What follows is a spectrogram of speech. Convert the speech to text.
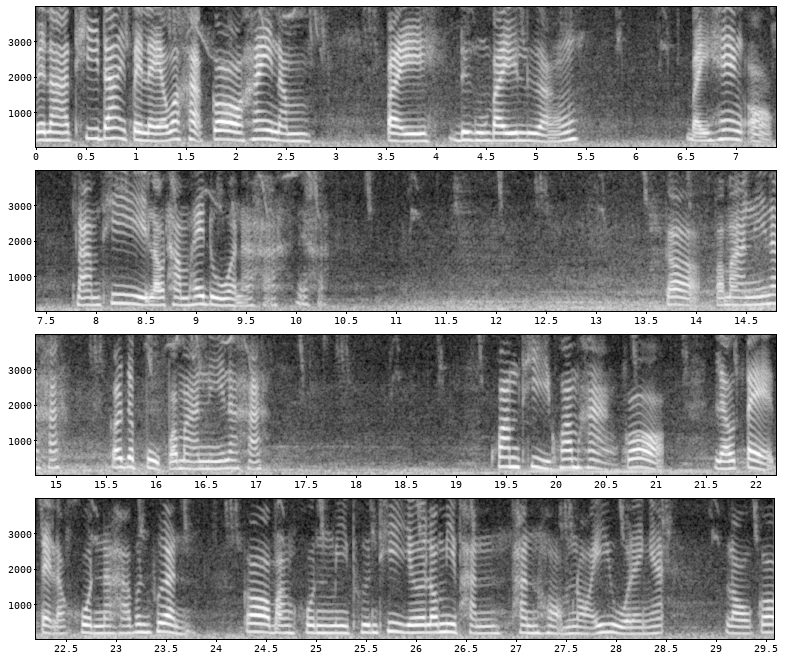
เวลาที่ได้ไปแล้วอะค่ะ ก็ให้นำไปดึงใบเหลือง ใบแห้งออกตามที่เราทำให้ดูนะคะเนี่ยค่ะ ก็ประมาณนี้นะคะ ก็จะปลูกประมาณนี้นะคะ ความถี่ความห่างก็แล้วแต่แต่ละคนนะคะเพื่อนๆก็บางคนมีพื้นที่เยอะแล้วมีพันพันหอมน้อยอยู่อะไรเงี้ย เราก็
